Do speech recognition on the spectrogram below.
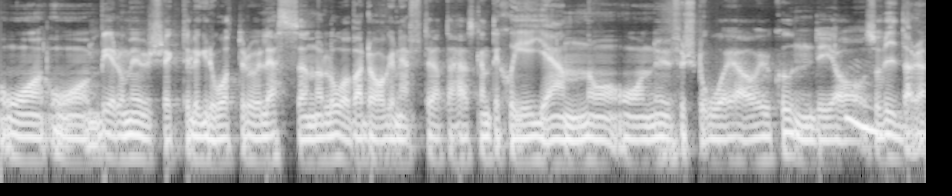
och, och ber om ursäkt eller gråter och är ledsen och lovar dagen efter att det här ska inte ske igen och, och nu förstår jag och hur kunde jag och så mm. vidare.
